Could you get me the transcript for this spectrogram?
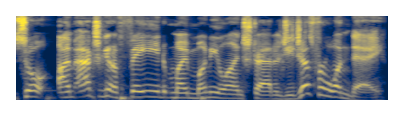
So i'm actually going to fade my money line strategy just for one day.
